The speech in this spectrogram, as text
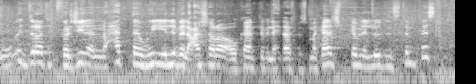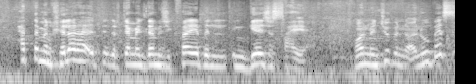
وقدرت تفرجينا إنه حتى وهي level 10 أو كانت level 11 بس ما كانتش بكمل ال Luden's Tempest حتى من خلالها تقدر تعمل damage كفاية بال engage الصحيح. هون بنشوف إنه انوبس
